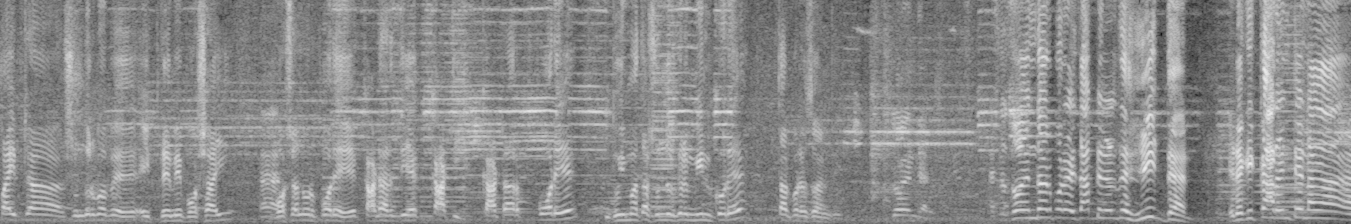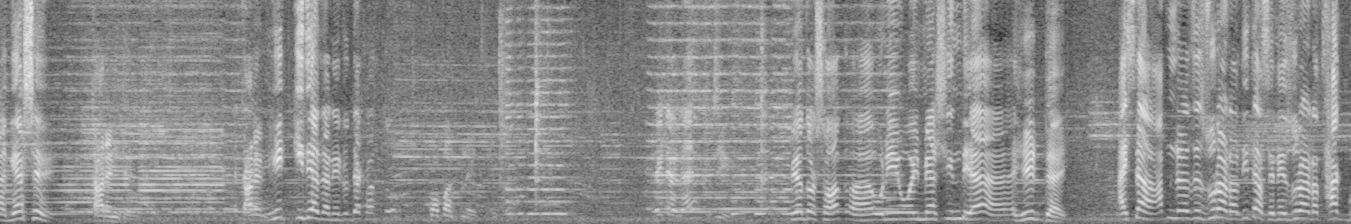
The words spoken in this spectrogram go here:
পাইপটা সুন্দরভাবে এই ফ্রেমে বসাই। হ্যাঁ। বসানোর পরে কাটার দিয়ে কাটি। কাটার পরে দুই মাথা সুন্দর করে মিল করে তারপরে জয়েন দিই। জয়েন দেন। আচ্ছা জয়েন দেওয়ার পরে আপনি যে হিট দেন এটা কি কারেন্টে না গ্যাসে কারেন্টে কারেন্ট হিট কি দিয়ে দেন একটু দেখান তো। কপার প্লেট জি। প্রিয় দর্শক উনি ওই মেশিন দিয়ে হিট দেয়। আচ্ছা আপনারা যে জোড়াটা দিতেছেন এই জোড়াটা থাকব?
